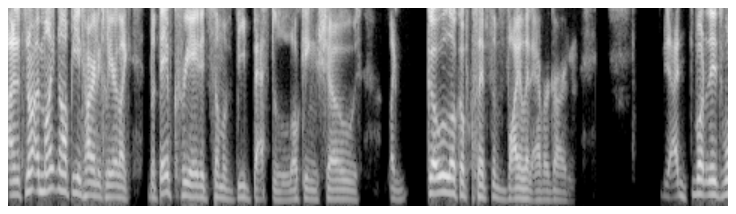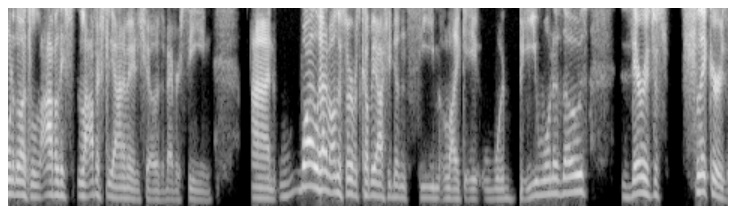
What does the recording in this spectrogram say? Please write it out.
and it's not. It might not be entirely clear, like, but they've created some of the best looking shows. Like, go look up clips of Violet Evergarden. Yeah, but it's one of the most lavish, lavishly animated shows I've ever seen. And while kind of on the surface, Kobayashi doesn't seem like it would be one of those, there is just flickers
